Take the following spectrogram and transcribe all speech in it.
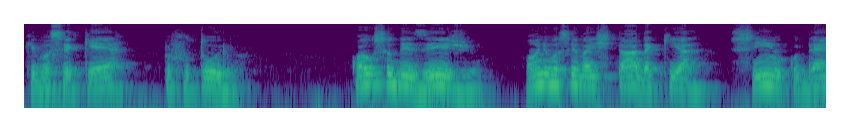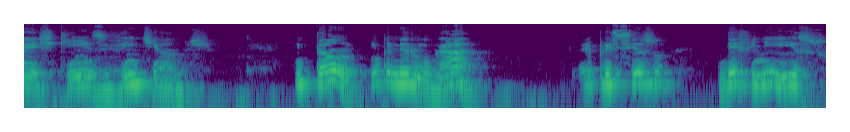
que você quer para o futuro? Qual é o seu desejo? Onde você vai estar daqui a 5, 10, 15, 20 anos? Então, em primeiro lugar, é preciso definir isso.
